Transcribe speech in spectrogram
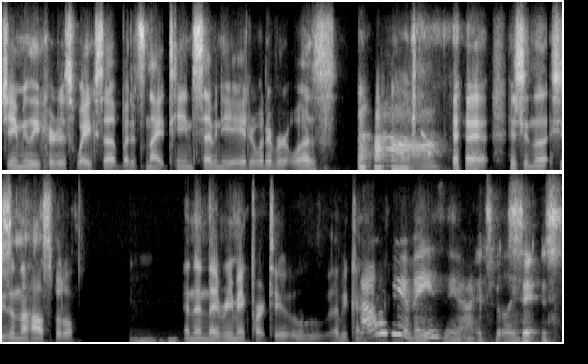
Jamie Lee Curtis wakes up but it's 1978 or whatever it was. Aw, and she's in the she's in the hospital and then they remake part two. Ooh, that'd be kind that of would be amazing, It's actually. Sa-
